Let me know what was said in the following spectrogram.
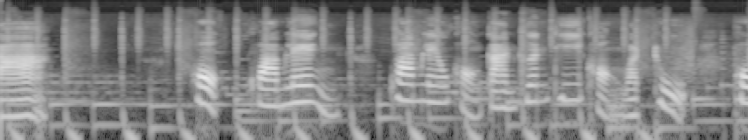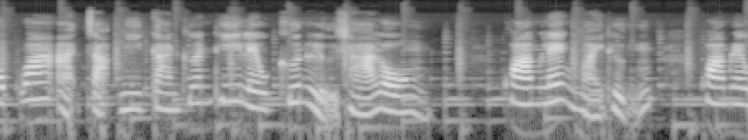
ลา 6. ความเร่ง ความเร็วของการเคลื่อนที่ของวัตถุ บว่าอาจจะมีการเคลื่อนที่เร็วขึ้นหรือช้าลง ความเร่งหมายถึง ความเร็ว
